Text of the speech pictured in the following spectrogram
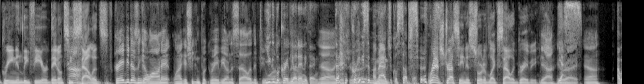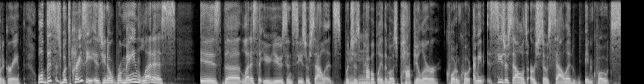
green and leafy, or they don't see Ah. salads. If gravy doesn't go on it, well, I guess you can put gravy on a salad if you, You can put gravy you on anything. Yeah, I That- guess you're gravy's right. a I mean- magical substance. Ranch dressing is sort of like salad gravy. Yeah, you're Yes. right. Yeah. I would agree. Well, this is what's crazy is you know romaine lettuce is the lettuce that you use in Caesar salads, which is probably the most popular quote unquote. I mean, Caesar salads are so salad in quotes.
